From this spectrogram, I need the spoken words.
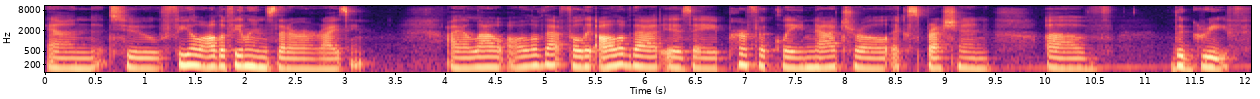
and to feel all the feelings that are arising. I allow all of that fully. All of that is a perfectly natural expression of the grief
